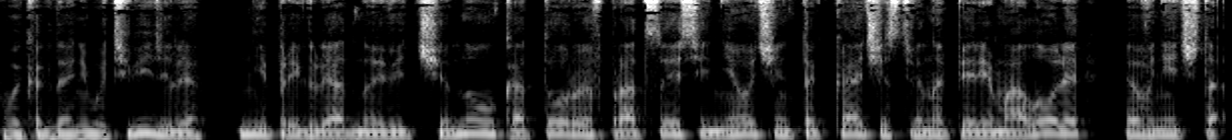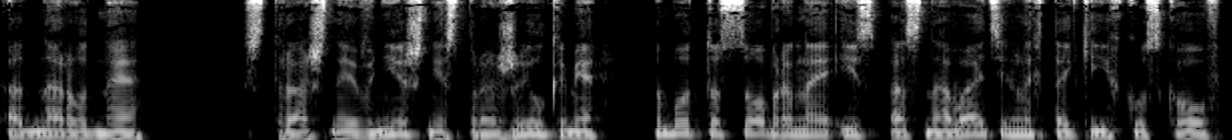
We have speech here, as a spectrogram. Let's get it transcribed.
вы когда-нибудь видели неприглядную ветчину, которую в процессе не очень-то качественно перемололи в нечто однородное? Страшное внешне, с прожилками, будто собранное из основательных таких кусков.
